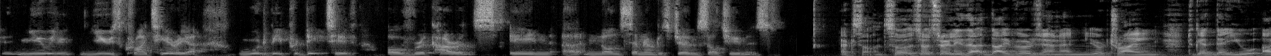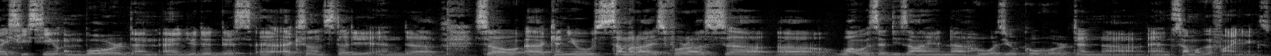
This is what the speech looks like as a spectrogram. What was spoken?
new used criteria would be predictive of recurrence in uh, non-seminomatous germ cell tumors. Excellent. So, so it's really that diversion, and you're trying to get the UICC on board, and, and you did this uh, excellent study. And uh, so, uh, can you summarize for us uh, uh, what was the design, uh, who was your cohort, and and some of the findings?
